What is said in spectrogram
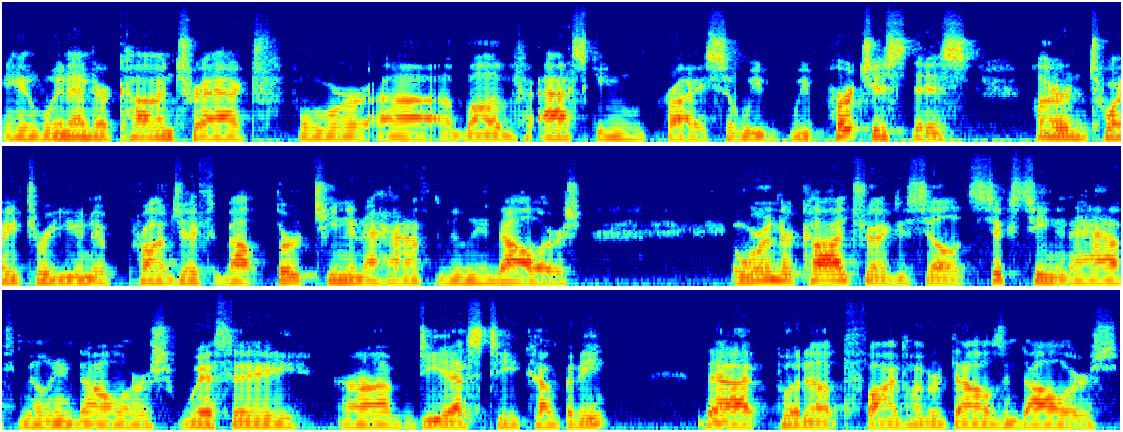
and went under contract for uh, above asking price. So we, we purchased this 123 unit project about $13.5 million. And we're under contract to sell at $16.5 million with a um, DST company that put up $500,000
